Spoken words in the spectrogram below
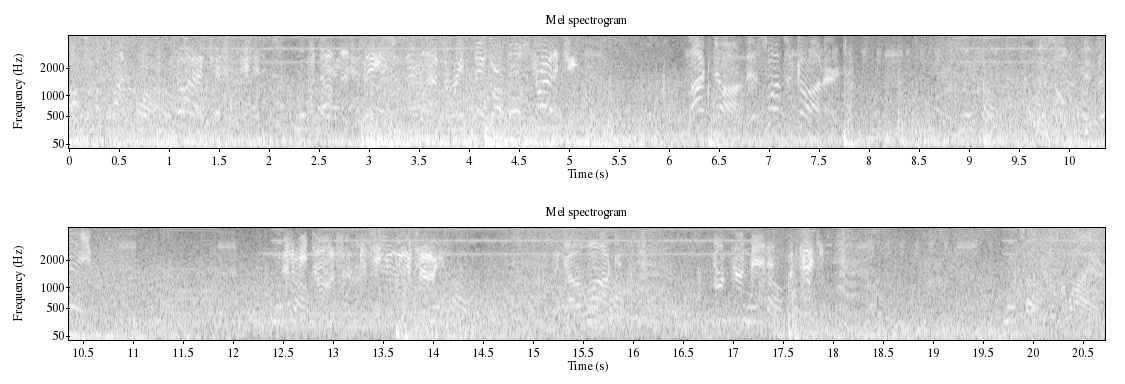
Off the platform. Not anticipated. Without this base, we'll have to rethink our whole strategy. Locked on. This one's a goner. Missile. Missile, evade! Enemy Dawn. Continuing attack. I got a lock. Locked on bandit. Attacking. Missile. Target acquired.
